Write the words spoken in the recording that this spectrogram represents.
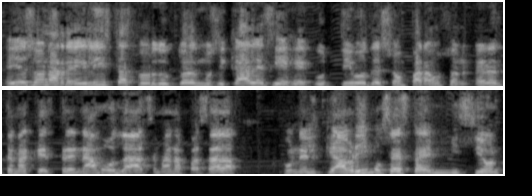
Ellos son arreglistas, productores musicales y ejecutivos de Son para un Sonero, el tema que estrenamos la semana pasada, con el que abrimos esta emisión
